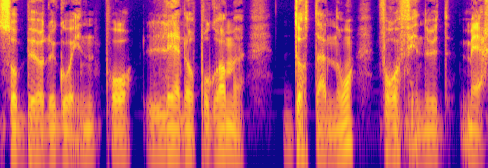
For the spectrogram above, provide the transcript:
så bør du gå inn på lederprogrammet.no for å finne ut mer.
